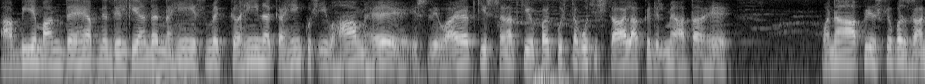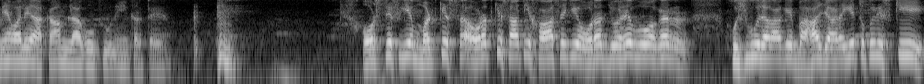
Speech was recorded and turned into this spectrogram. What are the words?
آپ بھی یہ مانتے ہیں اپنے دل کے اندر، نہیں، اس میں کہیں نہ کہیں کچھ ابہام ہے۔ اس روایت کی صنعت کے اوپر کچھ نہ کچھ اشکال آپ کے دل میں آتا ہے۔ ورنہ آپ پھر اس کے اوپر زانیہ والے احکام لاگو کیوں نہیں کرتے؟ اور صرف یہ مرد کے عورت کے ساتھ ہی خاص ہے کہ عورت جو ہے وہ اگر خوشبو لگا کے باہر جا رہی ہے تو پھر اس کی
